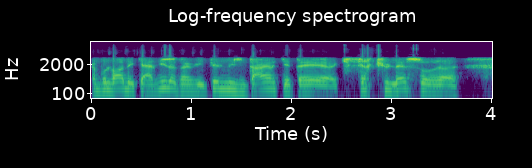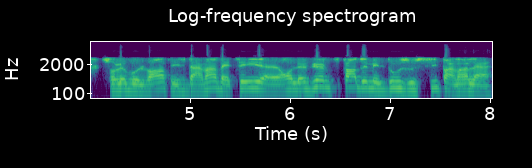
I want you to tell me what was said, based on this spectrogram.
le boulevard des Caries d'un véhicule militaire qui était euh, qui circulait sur euh, sur le boulevard. évidemment, ben tu on l'a vu un petit peu en 2012 aussi pendant la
